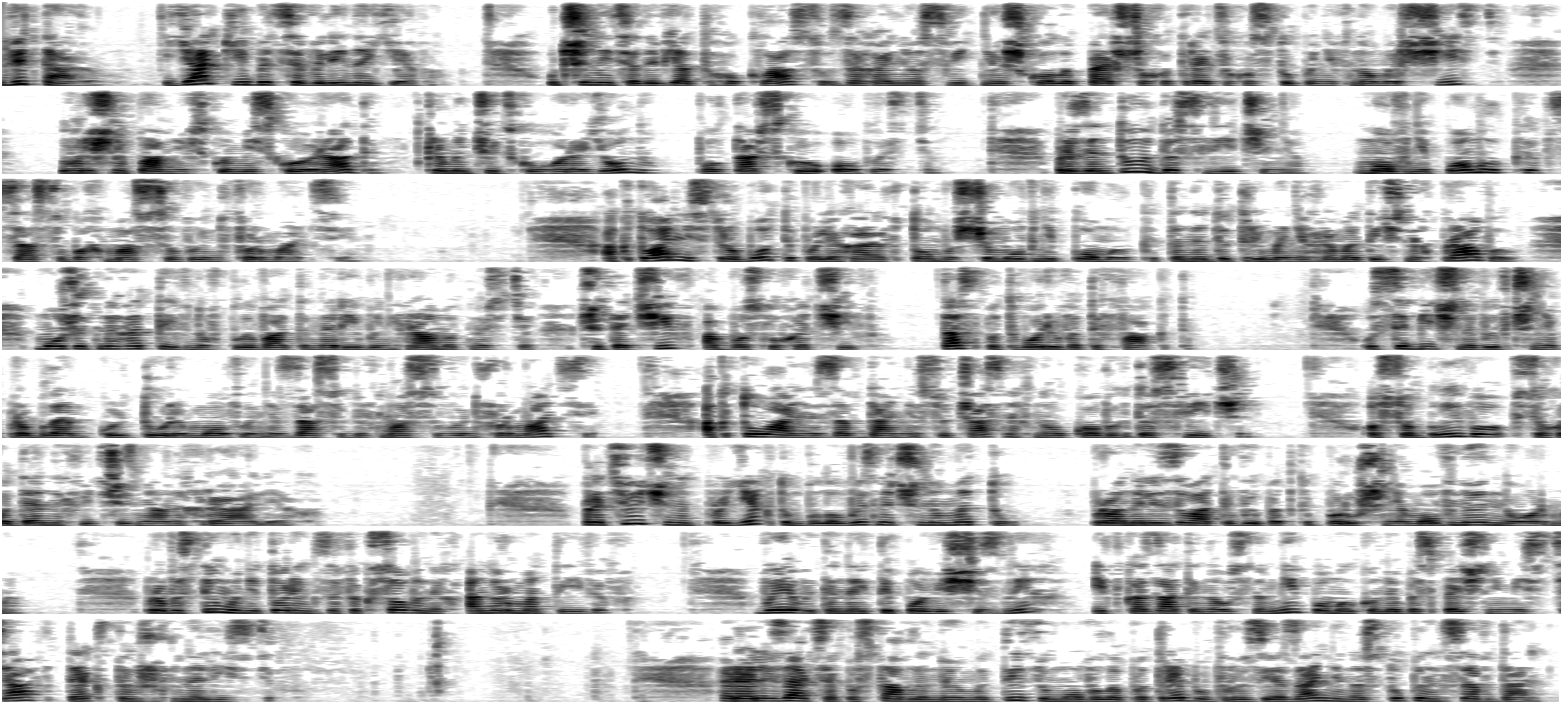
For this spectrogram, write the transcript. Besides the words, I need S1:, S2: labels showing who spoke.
S1: Вітаю! Я Кібець Евеліна Єва, учениця 9 класу загальноосвітньої школи 1-3 ступенів номер 6 Горішньоплавнівської міської ради Кременчуцького району Полтавської області. Презентую дослідження Мовні помилки в засобах масової інформації. Актуальність роботи полягає в тому, що мовні помилки та недотримання граматичних правил можуть негативно впливати на рівень грамотності читачів або слухачів та спотворювати факти. Усебічне вивчення проблем культури мовлення засобів масової інформації актуальне завдання сучасних наукових досліджень, особливо в сьогоденних вітчизняних реаліях. Працюючи над проєктом, було визначено мету проаналізувати випадки порушення мовної норми, провести моніторинг зафіксованих анормативів, виявити найтиповіші з них і вказати на основні помилконебезпечні місця в текстах журналістів. Реалізація поставленої мети зумовила потребу в розв'язанні наступних завдань:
